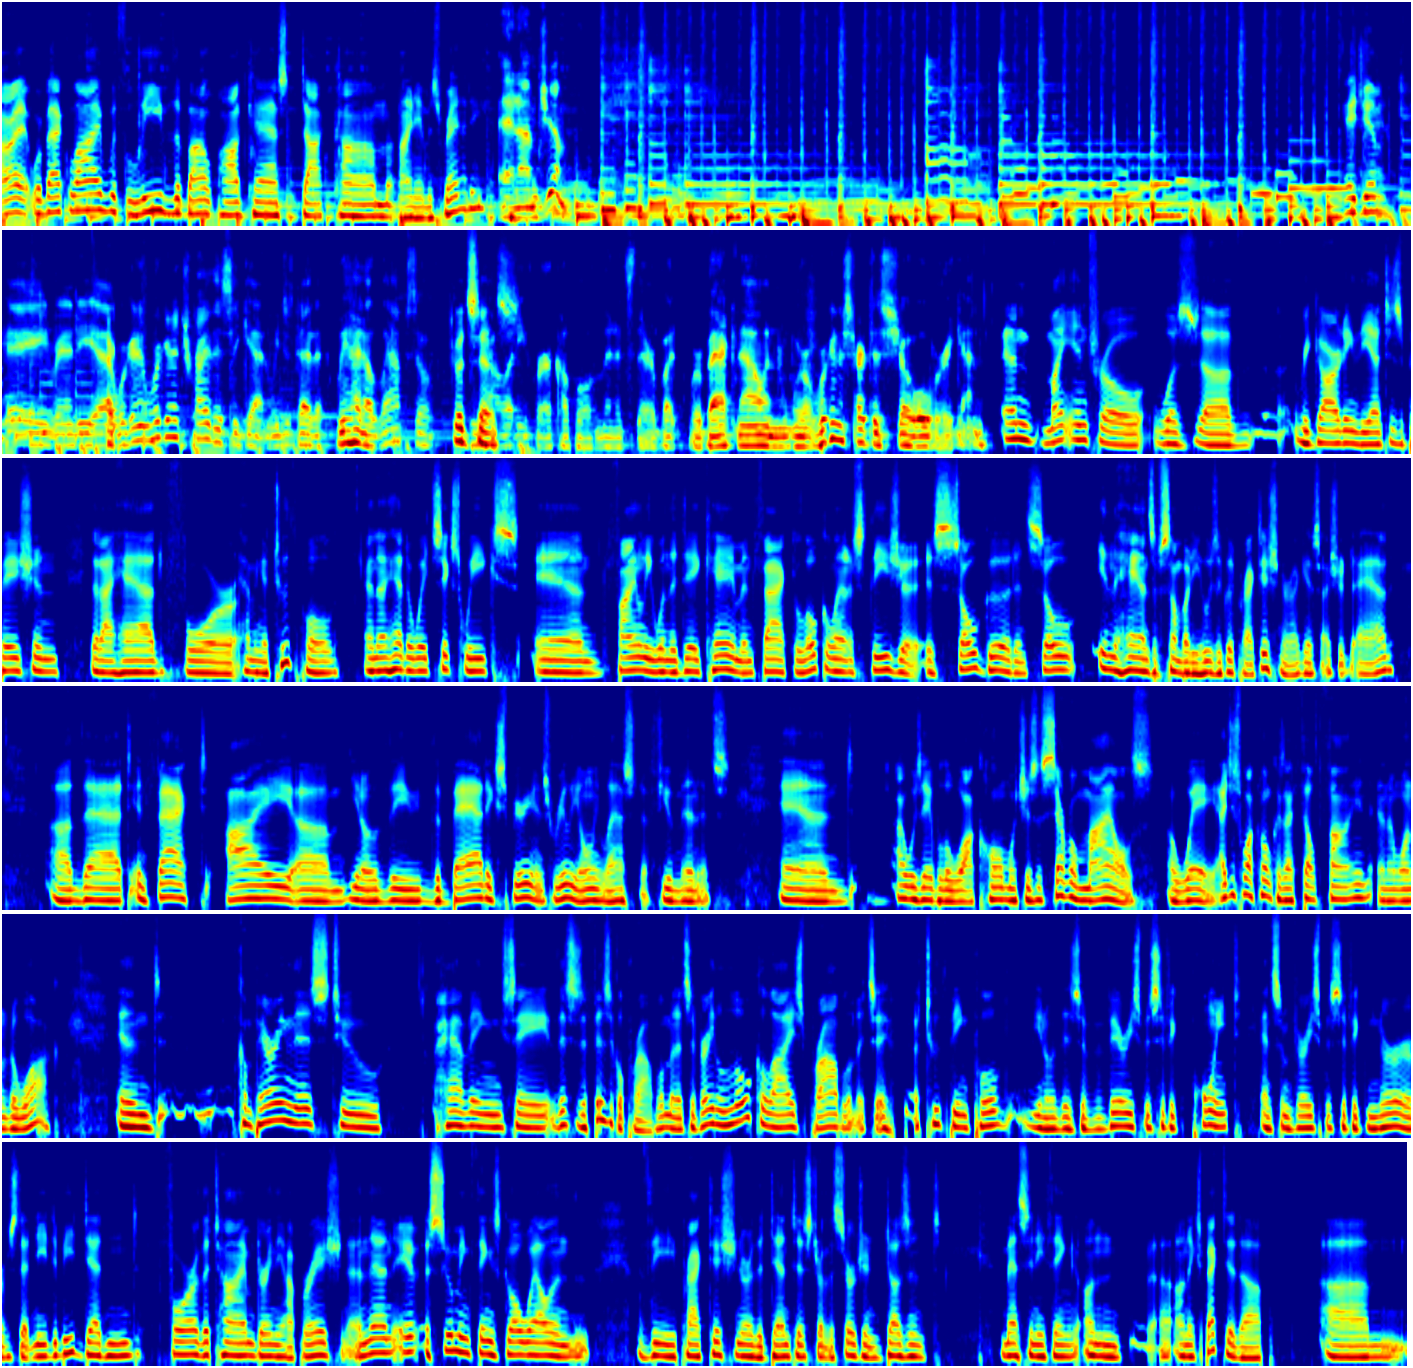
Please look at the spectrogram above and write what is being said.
All right, we're back live with LeaveTheBottlePodcast.com. My name is Randy. And I'm Jim. Hey, Jim. Hey, Randy. Uh, we're gonna we're gonna try this again. We just had a we had a lapse of Good sense. reality for a couple of minutes there, but we're back now, and we're we're gonna start this show over again. And my intro was uh, regarding the anticipation that I had for having a tooth pulled. And I had to wait six weeks. And finally, when the day came, in fact, local anesthesia is so good and so in the hands of somebody who's a good practitioner, I guess I should add, uh, that in fact I um, you know the the bad experience really only lasted a few minutes, and I was able to walk home, which is several miles away. I just walked home because I felt fine and I wanted to walk, and comparing this to having say this is a physical problem and it's a very localized problem. It's a, a tooth being pulled you know there's a very specific point and some very specific nerves that need to be deadened for the time during the operation. And then if, assuming things go well and the practitioner the dentist or the surgeon doesn't mess anything un, uh, unexpected up um,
